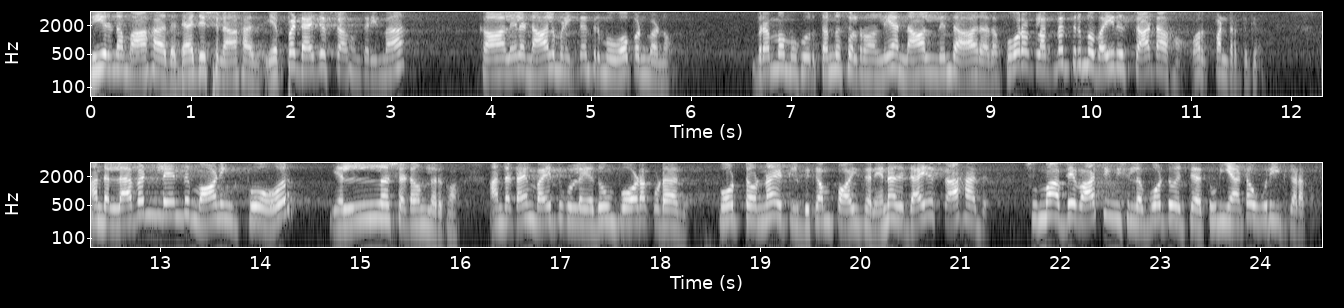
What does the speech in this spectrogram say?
ஜீரணம் ஆகாது டைஜஷன் ஆகாது. எப்போ டைஜஸ்ட் ஆகும் தெரியுமா? காலையில் நாலு மணிக்கு தான் திரும்ப ஓப்பன் பண்ணும். பிரம்ம முகூர்த்தம்னு சொல்கிறோம் இல்லையா? நாலுலேருந்து ஆறு. அதை ஃபோர் ஓ கிளாக் தான் திரும்ப வயிறு ஸ்டார்ட் ஆகும் ஒர்க் பண்ணுறதுக்கு அந்த லெவன்லேருந்து மார்னிங் ஃபோர் எல்லாம் ஷட் டவுனில் இருக்கும். அந்த டைம் வயிற்றுக்குள்ளே எதுவும் போடக்கூடாது. போட்டோன்னா இட் வில் பிகம் பாய்சன் ஏன்னா அது டைஜஸ்ட் ஆகாது. சும்மா அப்படியே வாஷிங் மிஷினில் போட்டு வச்ச துணியாட்டம் ஊறிட்டு கிடக்கும்.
